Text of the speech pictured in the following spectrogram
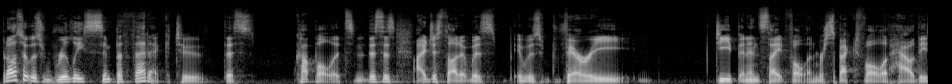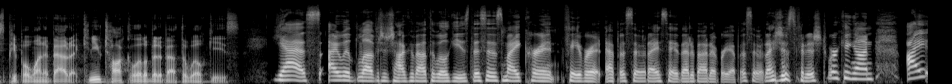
but also it was really sympathetic to this couple. It's this is I just thought it was it was very deep and insightful and respectful of how these people went about it. Can you talk a little bit about the Willkes? Yes, I would love to talk about the Willkes. This is my current favorite episode. I say that about every episode I just finished working on. I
